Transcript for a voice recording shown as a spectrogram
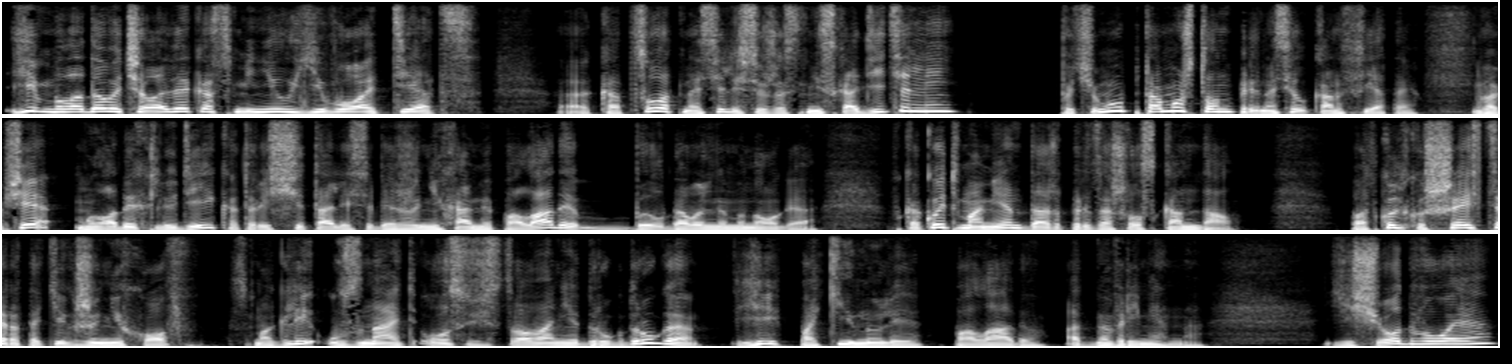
и молодого человека сменил его отец. Э, к отцу относились уже снисходительней. Почему? Потому что он приносил конфеты. Вообще, молодых людей, которые считали себя женихами Паллады, было довольно много. В какой-то момент даже произошел скандал поскольку шестеро таких женихов смогли узнать о существовании друг друга и покинули Палладу одновременно. Еще двое,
